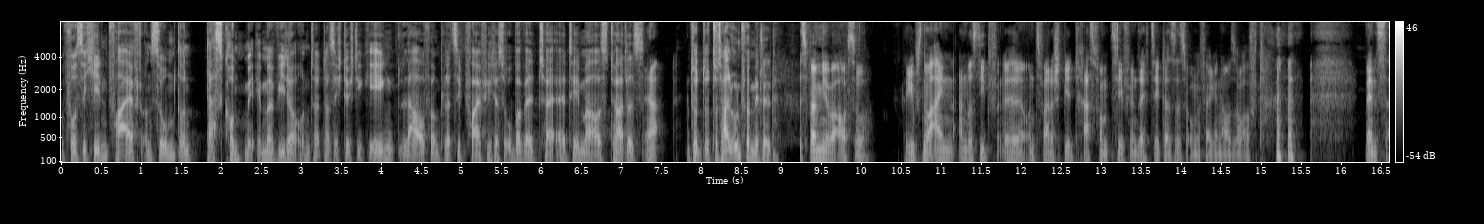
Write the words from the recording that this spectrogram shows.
vor sich hin pfeift und summt und das kommt mir immer wieder unter, dass ich durch die Gegend laufe und plötzlich pfeife ich das Oberweltthema aus Turtles. Ja. T total unvermittelt. Ist bei mir aber auch so. Da gibt's nur ein anderes Lied, äh, und zwar das Spiel Trass vom C64, das ist ungefähr genauso oft. Wenn es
